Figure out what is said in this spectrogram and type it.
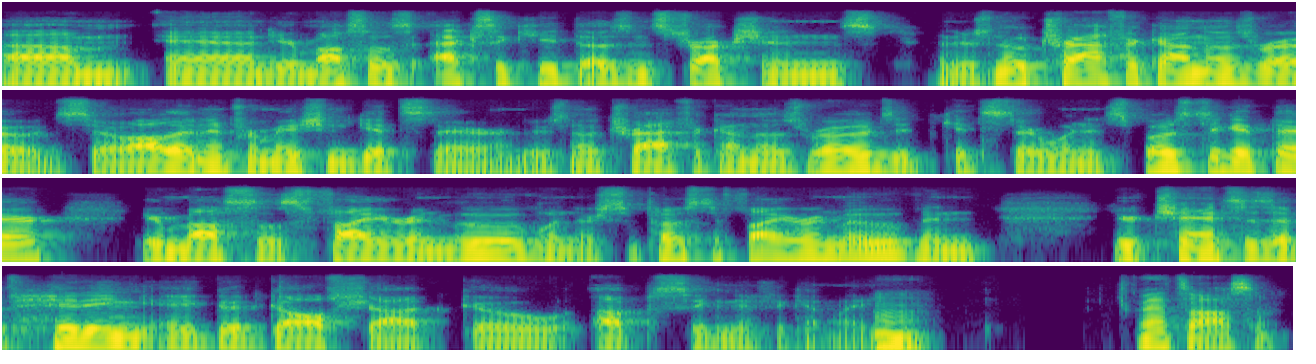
Um, and your muscles execute those instructions, and there's no traffic on those roads. So all that information gets there. There's no traffic on those roads. It gets there when it's supposed to get there. Your muscles fire and move when they're supposed to fire and move, and your chances of hitting a good golf shot go up significantly. Mm, that's awesome.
